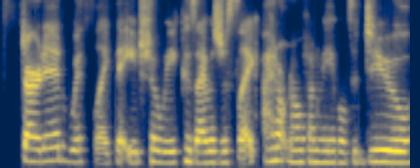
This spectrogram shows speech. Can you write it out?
started with like the eight show week because I was just like, I don't know if I'm gonna be able to do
